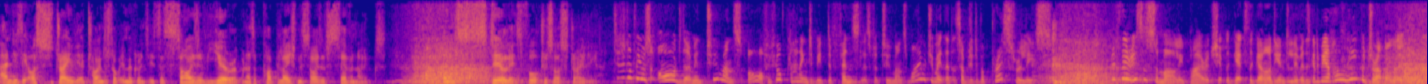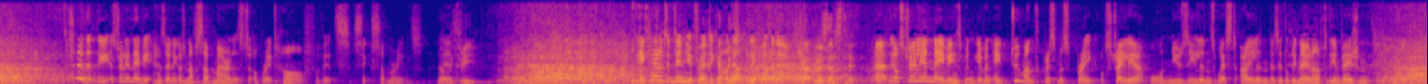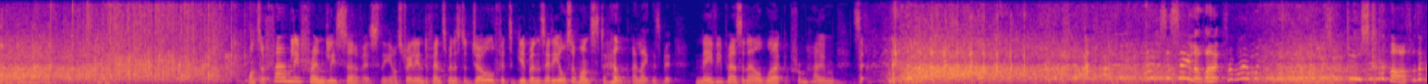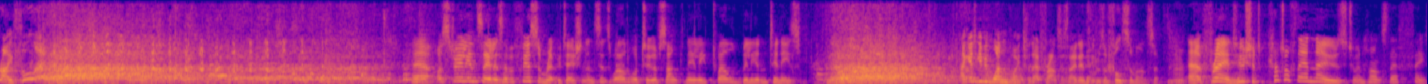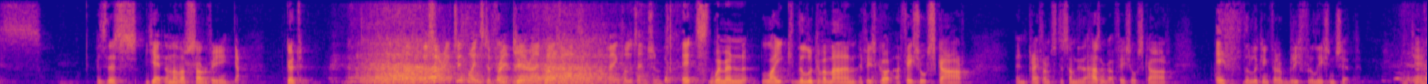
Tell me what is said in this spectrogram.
And you think Australia trying to stop immigrants, it's the size of Europe and has a population the size of Sevenoaks. and still it's Fortress Australia. Did you not think it was odd, though? I mean, two months off. If you're planning to be defenceless for two months, why would you make that the subject of a press release? if there is a Somali pirate ship that gets the Guardian delivered, there's going to be a whole heap of trouble. Did you know that the Australian Navy has only got enough submariners to operate half of its six submarines? That'd be three. It's the accountant in you, Fred. You can't help but it coming out. Can't resist it. Uh, the Australian Navy has been given a two month Christmas break. Australia, or New Zealand's West Island, as it'll be known after the invasion, wants a family friendly service. The Australian Defence Minister Joel Fitzgibbon said he also wants to help, I like this bit, Navy personnel work from home. So. How does a sailor work from home? What what does he do? Sit in the bath with a rifle? Uh, Australian sailors have a fearsome reputation and since World War II have sunk nearly 12 billion tinnies. I'm going to give you one point for that, Francis. I don't think it was a fulsome answer. Uh, Fred, who should cut off their nose to enhance their face? Is this yet another survey? Yep. Good. Oh, sorry, two points to Fred there. I apologise. Paying full attention. It's women like the look of a man if he's got a facial scar, in preference to somebody that hasn't got a facial scar, if they're looking for a brief relationship. Okay?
